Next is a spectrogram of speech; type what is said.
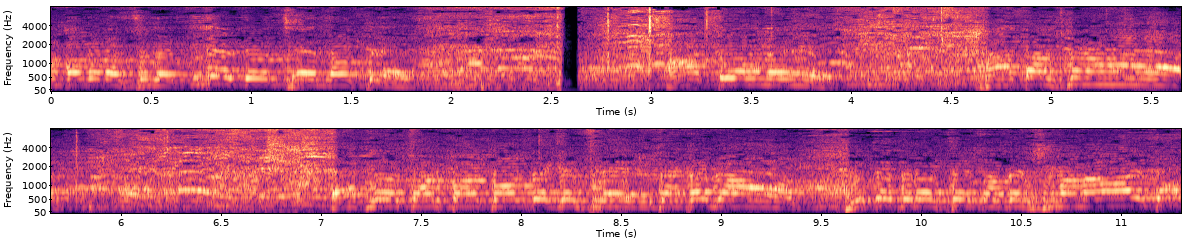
ফেরত ছিল, ক্লিয়ার আক্রমণে সাতাশ রান। এখন তারপর বল রেখেছে দেখা যাক। ঢুকে পড়েছে তাদের সীমানায়, বল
